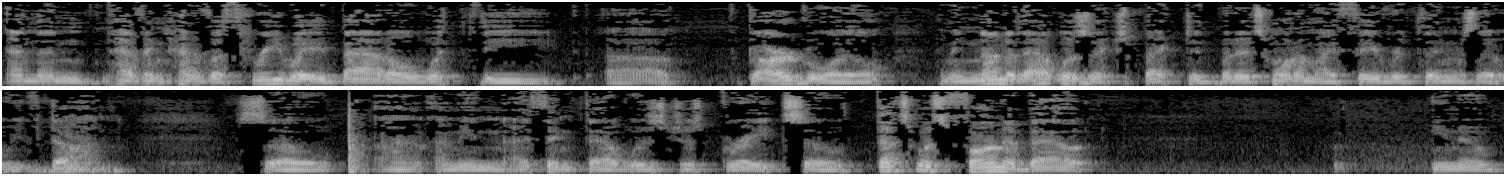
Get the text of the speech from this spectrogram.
and then having kind of a three way battle with the uh, gargoyle. I mean, none of that was expected, but it's one of my favorite things that we've done. So I, I mean, I think that was just great. So that's what's fun about you know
